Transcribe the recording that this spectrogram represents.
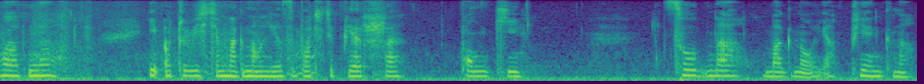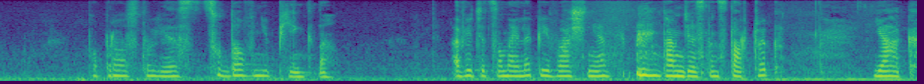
Ładne. I oczywiście magnolie. Zobaczcie pierwsze pąki. Cudna magnolia. Piękna. Po prostu jest cudownie piękna. A wiecie co najlepiej właśnie tam, gdzie jest ten storczyk? Jak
